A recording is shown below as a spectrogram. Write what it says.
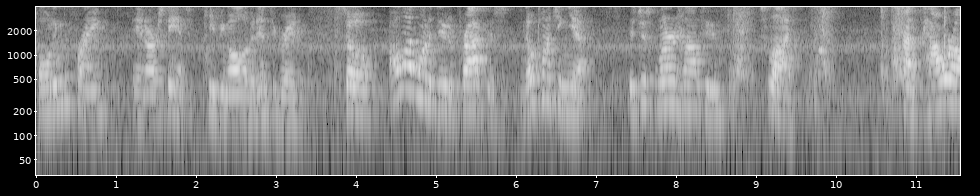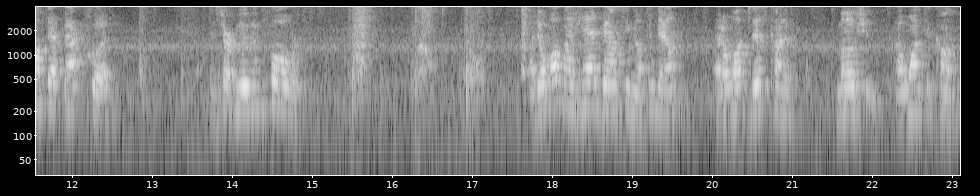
holding the frame in our stance, keeping all of it integrated. So all I want to do to practice, no punching yet, is just learn how to slide. how to power off that back foot and start moving forward. I don't want my head bouncing up and down. I don't want this kind of motion. I want to come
